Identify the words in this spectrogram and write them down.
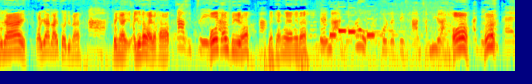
คุณยายขออนุญาตไลฟ์สดอยู่นะ ค่ะเป็นไง อายุเท่าไหร่แล้วครับ 94 โอ้ยเก้าสี่เนาะค่ะ ยังแข็งแรงเลยนะเดินหลานลูกพลตรีทหารขันนิรันดร์โอ้อดีตเฮ้ยผู้แทน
